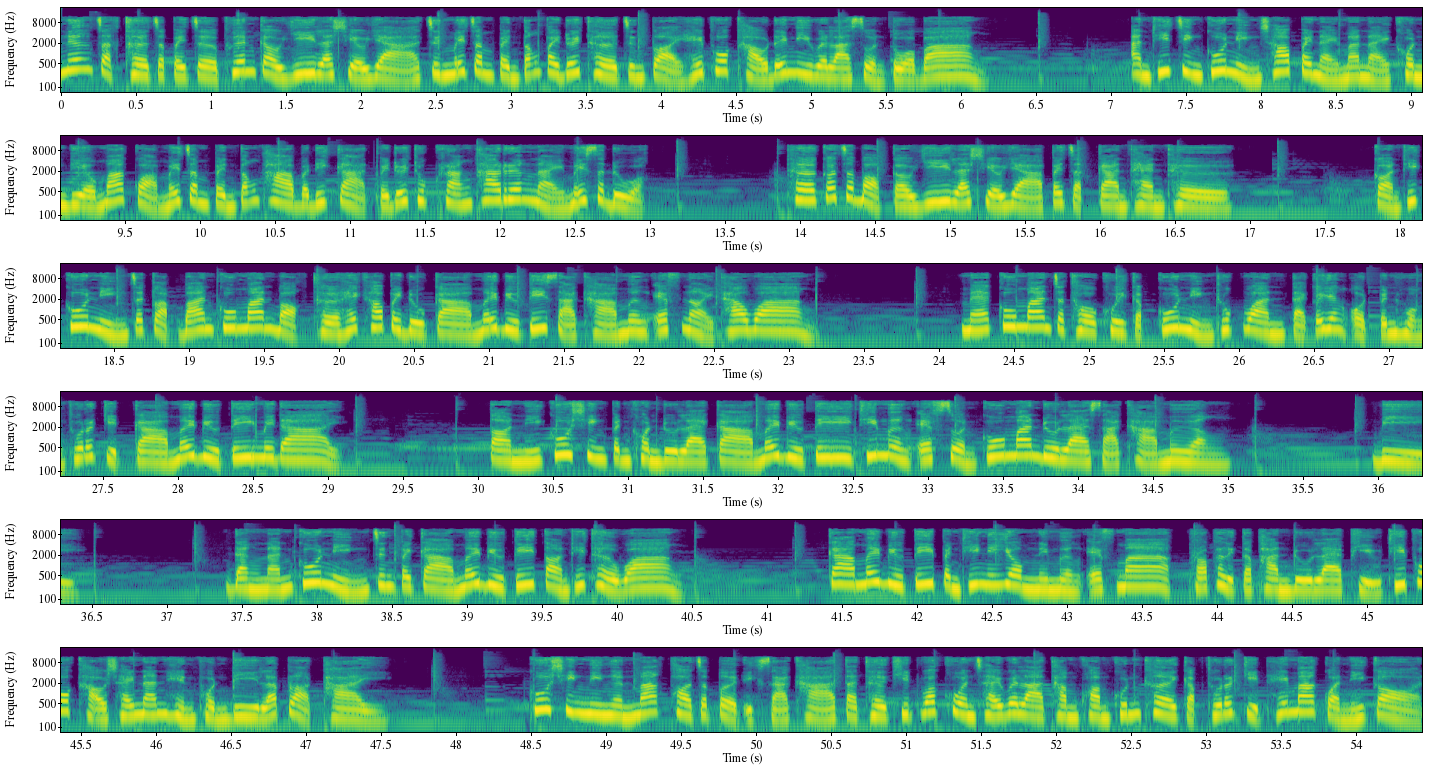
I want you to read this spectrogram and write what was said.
เนื่องจากเธอจะไปเจอเพื่อนเกายี่และเฉียวหยาจึงไม่จำเป็นต้องไปด้วยเธอจึงปล่อยให้พวกเขาได้มีเวลาส่วนตัวบ้าง อันที่จริงกู้หนิงชอบไปไหนมาไหนคนเดียวมากกว่าไม่จำเป็นต้องพาบดีการ์ดไปด้วยทุกครั้งถ้าเรื่องไหนไม่สะดวก เธอก็จะบอกเกายี่และเฉียวหยาไปจัดการแทนเธอ ก่อนที่กู้หนิงจะกลับบ้านกู้ม่านบอกเธอให้เข้าไปดูกาเมื่อบิวตี้สาขาเมืองเอฟหน่อยถ้าว่าง แม้กู้ม่านจะโทรคุยกับกู้หนิงทุกวันแต่ก็ยังอดเป็นห่วงธุรกิจกาเมื่อบิวตี้ไม่ได้ ตอนนี้กู้ชิงเป็นคนดูแลกาเมยบิวตี้ที่เมือง F ส่วนกู้ม่านดูแลสาขาเมือง B ดังนั้นกู้หนิงจึงไปกาเมยบิวตี้ตอนที่เธอว่างกาเมยบิวตี้เป็นที่นิยมในเมือง F มาก เพราะผลิตภัณฑ์ดูแลผิวที่พวกเขาใช้นั้นเห็นผลดีและปลอดภัย กู้ชิงมีเงินมากพอจะเปิดอีกสาขา แต่เธอคิดว่าควรใช้เวลาทำความคุ้นเคยกับธุรกิจให้มากกว่านี้ก่อน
